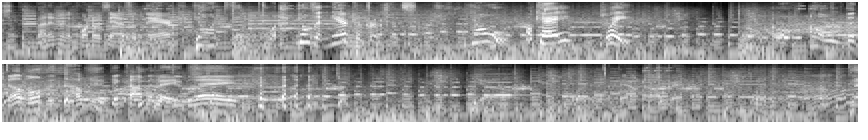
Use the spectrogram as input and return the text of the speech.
just running in the corner with Samus with Nair. Yo, the- yo, the Nair conversions. Yo, okay, wait. Oh, oh, the double. The double. Get caught by the Double. Yo. Okay, oh no,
